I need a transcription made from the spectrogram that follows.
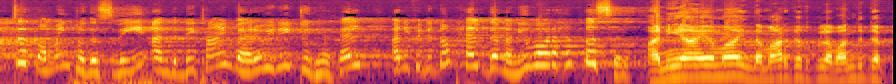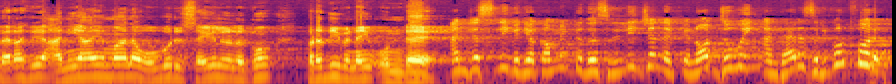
After coming to this way, and the time where we need to get help, and if you did not help them, and you are a cursed. அநியாயமா இந்த மார்க்கத்துக்குள்ள வந்துட்ட பிறகு அநியாயமான ஒவ்வொரு செயல்களுக்கும் பிரதிவினை உண்டு And justly, when you're coming to this religion, if you're not doing, and there is a reward for it.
